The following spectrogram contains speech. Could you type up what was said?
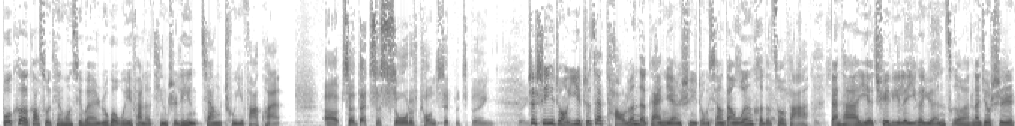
伯克告诉天空新闻，如果违反了停止令，将处以罚款。这是一种一直在讨论的概念，是一种相当温和的做法，但它也确立了一个原则，那就是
